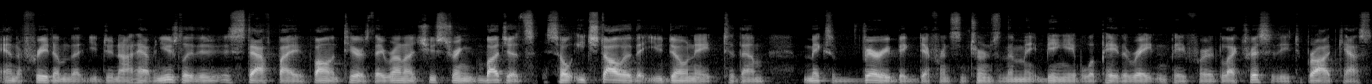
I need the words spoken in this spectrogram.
and a freedom that you do not have. And usually they're staffed by volunteers. They run on shoestring budgets. So each dollar that you donate to them makes a very big difference in terms of them being able to pay the rate and pay for electricity to broadcast.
